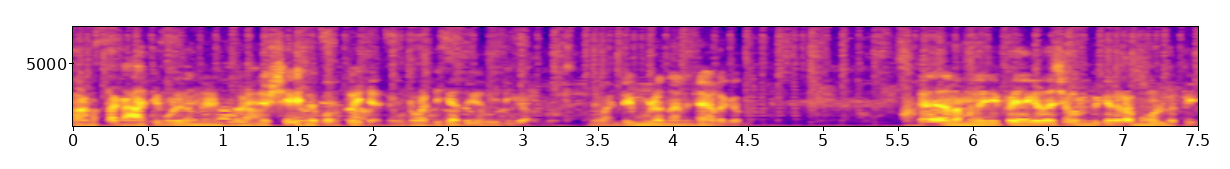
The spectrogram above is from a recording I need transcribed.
തണുത്ത കാറ്റും കൂടി കഴിയുമ്പോൾ ഒരു രക്ഷയില്ല പുറത്തേക്കാൻ ഇവിടെ വണ്ടിക്കകത്ത് കയറിയിരിക്കുക വണ്ടി മുഴുവൻ നനഞ്ഞാൽ കിടക്കുന്നു. നമ്മളിനിപ്പോൾ ഏകദേശം ഉറുമ്പിക്കരയുടെ മുകളിലെത്തി.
